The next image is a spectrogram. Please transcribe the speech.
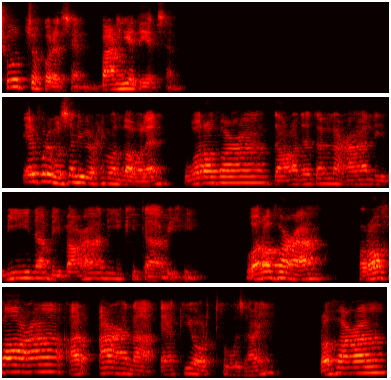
সুউচ্চ করেছেন, বাড়িয়ে দিয়েছেন। এরপরে মুসানিব রহিমাল্লাহ বলেন, ওয়ারফা আলিমিনা বিমানি রফা আর আলা একই অর্থ বোঝায়। রফা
